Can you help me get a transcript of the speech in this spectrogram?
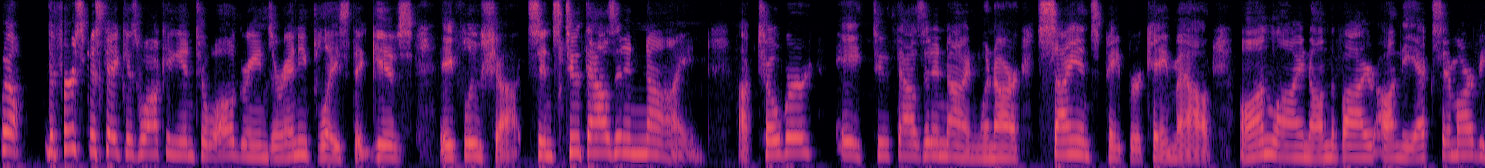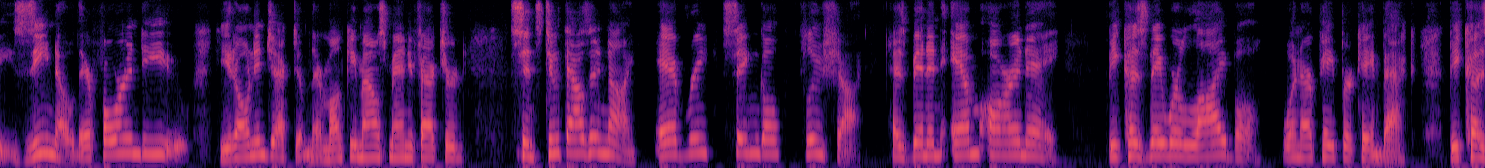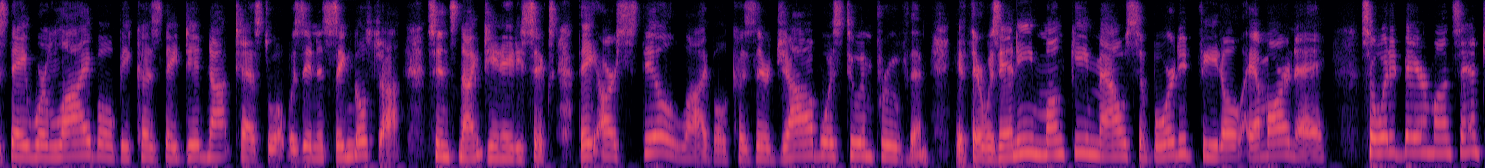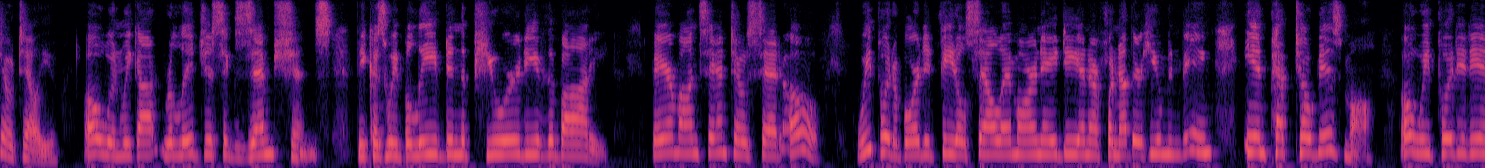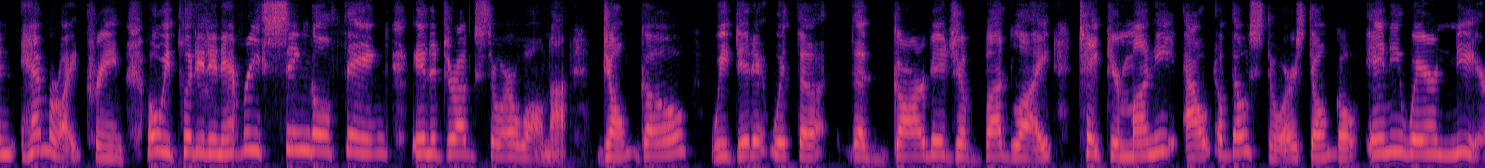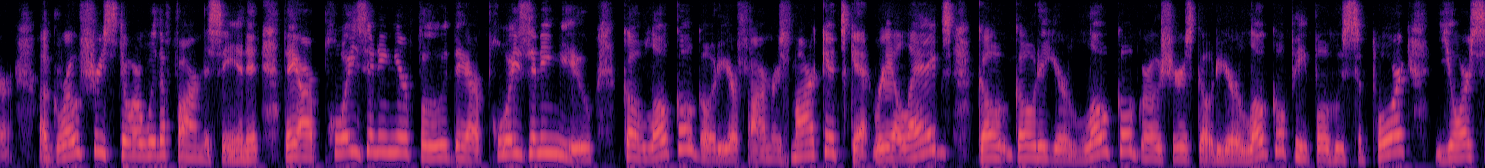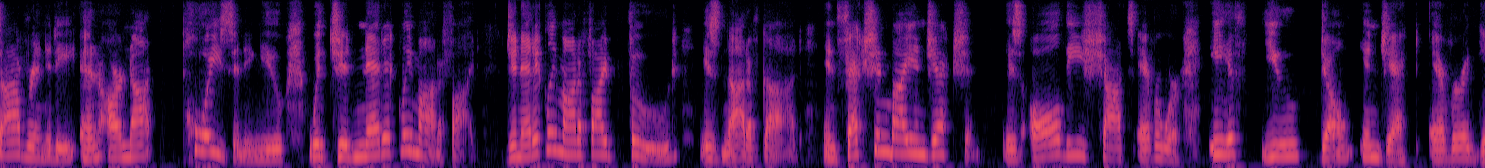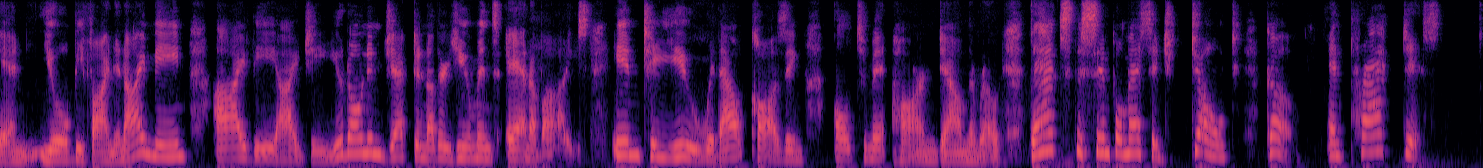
Well, the first mistake is walking into Walgreens or any place that gives a flu shot. Since 2009, October 8th, 2009, when our science paper came out online on the vir- on the XMRV, Xeno, they're foreign to you. You don't inject them. They're monkey mouse manufactured since 2009. Every single flu shot has been an mRNA because they were liable when our paper came back because they were liable because they did not test what was in a single shot since 1986. They are still liable because their job was to improve them. If there was any monkey, mouse, aborted fetal, mRNA. So, what did Bayer Monsanto tell you? Oh, when we got religious exemptions because we believed in the purity of the body. Bayer Monsanto said, oh, we put aborted fetal cell mRNA DNA of another human being in Pepto Bismol. Oh, we put it in hemorrhoid cream. Oh, we put it in every single thing in a drugstore walnut. Don't go. We did it with the the garbage of Bud Light. Take your money out of those stores. Don't go anywhere near a grocery store with a pharmacy in it. They are poisoning your food. They are poisoning you. Go local. Go to your farmers markets. Get real eggs. Go go to your local grocers. Go to your local people who support your sovereignty and are not poisoning you with genetically modified Genetically modified food is not of God. Infection by injection is all these shots ever were. If you don't inject ever again, you'll be fine. And I mean IVIG. You don't inject another human's antibodies into you without causing ultimate harm down the road. That's the simple message. Don't go and practice.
